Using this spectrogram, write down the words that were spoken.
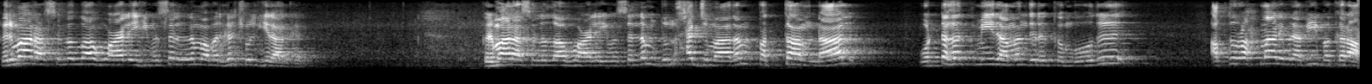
பெருமானார் ஸல்லல்லாஹு அலஹி வசல்லம் அவர்கள் சொல்கிறார்கள். பெருமானார் செல்லுல்லாஹு அலஹி வசல்லம் துல்ஹஜ் மாதம் பத்தாம் நாள் ஒட்டகத் மீது அமர்ந்திருக்கும் போது Abdul Rahman ibn Abi Bakra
